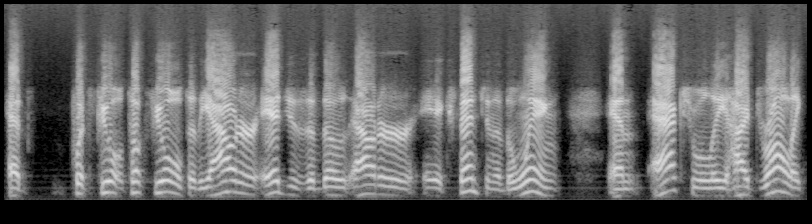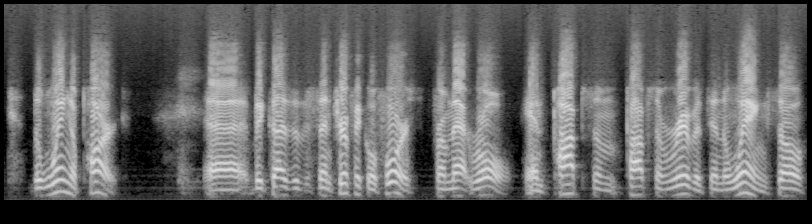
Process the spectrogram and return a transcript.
had put fuel, took fuel to the outer edges of those outer extension of the wing, and actually hydraulicked the wing apart uh, because of the centrifugal force from that roll, and popped some popped some rivets in the wing. So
